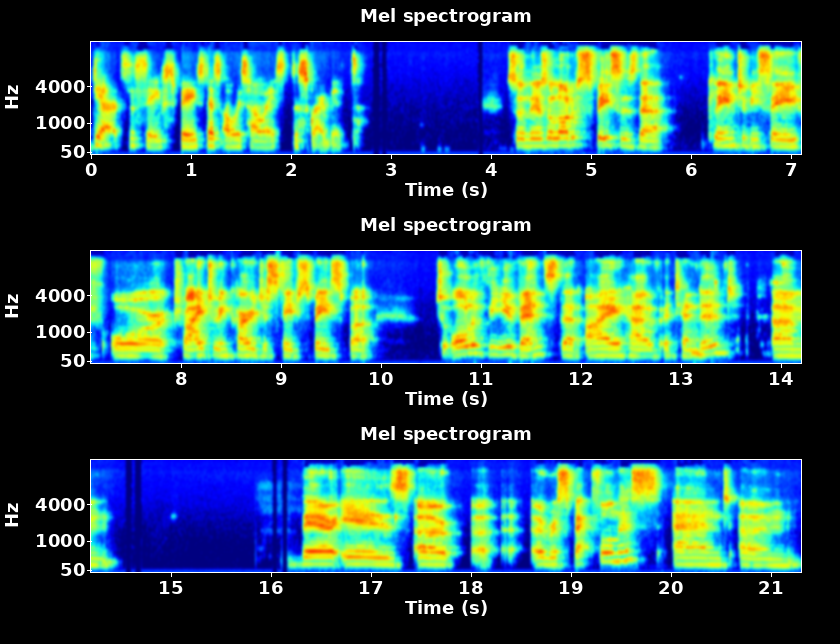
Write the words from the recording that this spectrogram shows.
Yeah, it's a safe space. That's always how I describe it. So there's a lot of spaces that claim to be safe or try to encourage a safe space, but to all of the events that I have attended, um, there is a, a, a respectfulness and um,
